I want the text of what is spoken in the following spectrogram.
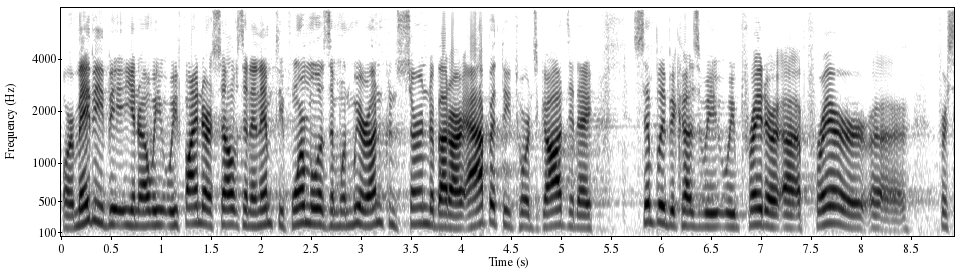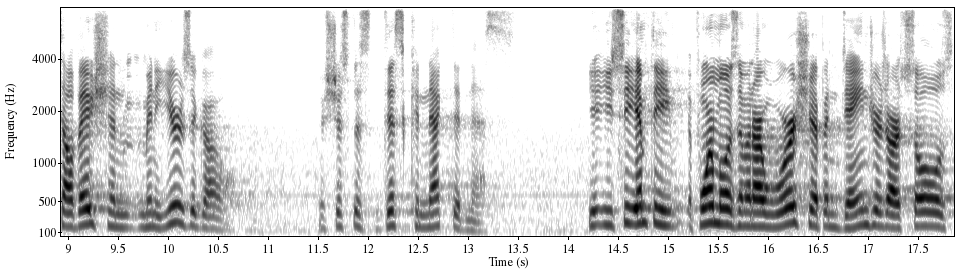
or maybe be, you know, we, we find ourselves in an empty formalism when we are unconcerned about our apathy towards God today simply because we, we prayed a, a prayer uh, for salvation many years ago. There's just this disconnectedness. You, you see, empty formalism in our worship endangers our souls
